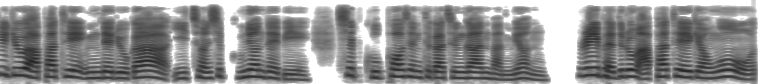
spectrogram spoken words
스튜디오 아파트의 임대료가 2019년 대비 19%가 증가한 반면 3베드룸 아파트의 경우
